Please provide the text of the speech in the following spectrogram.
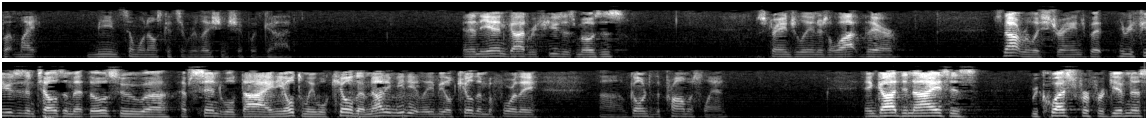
but might mean someone else gets a relationship with God. And in the end, God refuses Moses, strangely, and there's a lot there. It's not really strange, but he refuses and tells them that those who uh, have sinned will die, and he ultimately will kill them, not immediately, but he'll kill them before they uh, go into the promised land. And God denies his request for forgiveness,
